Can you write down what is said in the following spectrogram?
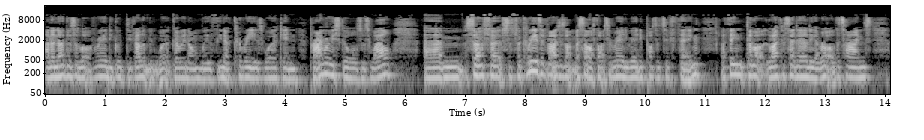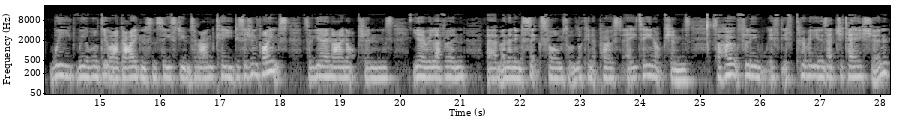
and I know there's a lot of really good development work going on with you know careers work in primary schools as well. Um, so for for careers advisors like myself, that's a really really positive thing. I think a lot, like I said earlier, a lot of the times we we will do our guidance and see students around key decision points. So year nine options, year eleven, um, and then in sixth form, sort of looking at post eighteen options. So hopefully, if if careers education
